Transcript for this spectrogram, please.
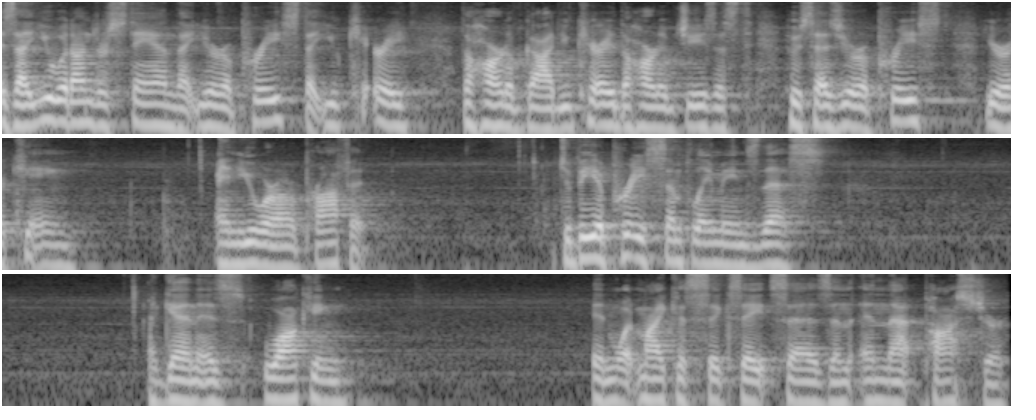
is that you would understand that you're a priest, that you carry the heart of God. You carry the heart of Jesus, who says, You're a priest, you're a king, and you are a prophet. To be a priest simply means this again, is walking in what Micah 6 8 says, in, in that posture.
